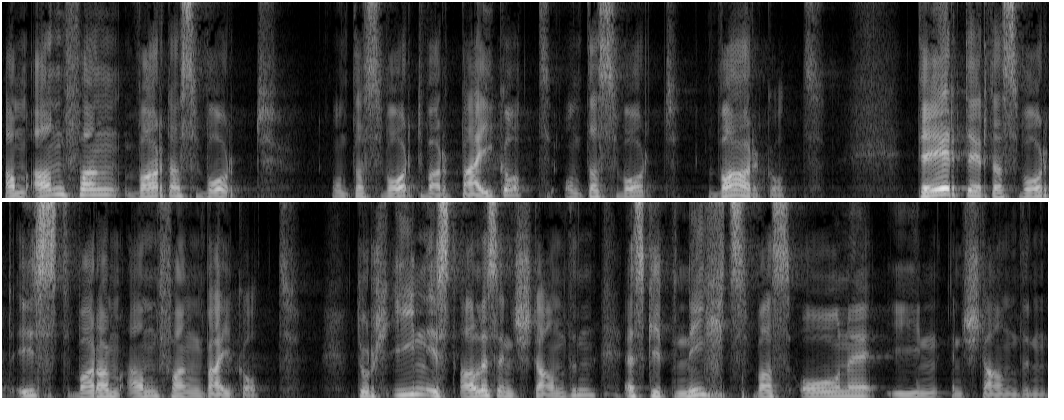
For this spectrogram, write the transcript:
am Anfang war das Wort und das Wort war bei Gott und das Wort war Gott. Der, der das Wort ist, war am Anfang bei Gott. Durch ihn ist alles entstanden. Es gibt nichts, was ohne ihn entstanden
